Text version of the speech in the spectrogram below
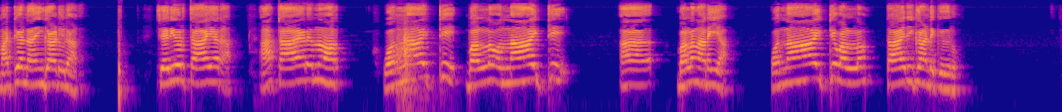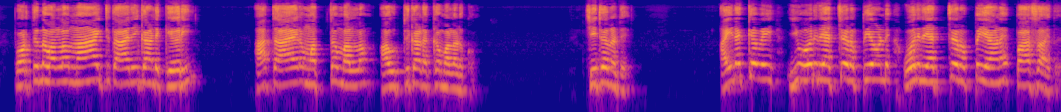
മറ്റേ നൈങ്കാടിയിലാണ് ചെറിയൊരു തായറ. ആ തായറെന്ന് ഒന്നായിട്ട് വള്ളം ഒന്നായിട്ട് വെള്ളം നിറയുക ഒന്നായിട്ട് വെള്ളം താരിക്കാണ്ട് കയറും പുറത്തുനിന്ന് വള്ളം ഒന്നായിട്ട് താരിക്കാണ്ട് കയറി ആ തായര മൊത്തം വെള്ളം ഔത്തുക്കടക്കം വെള്ളം എടുക്കും ചീറ്റ് അതിനൊക്കെ ഈ ഒരു ലക്ഷം റുപ്യ കൊണ്ട് ഒരു ലക്ഷം റുപ്യയാണ് പാസ്സായത്.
